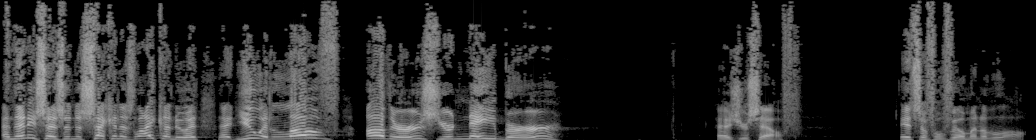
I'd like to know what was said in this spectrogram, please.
And then he says, and the second is like unto it, that you would love others, your neighbor, as yourself. It's a fulfillment of the law.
